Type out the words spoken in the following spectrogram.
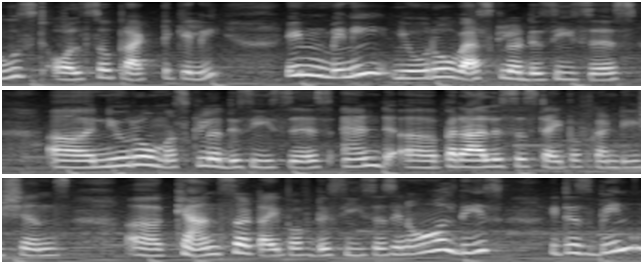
used also practically in many neurovascular diseases, uh, neuromuscular diseases, and uh, paralysis type of conditions, uh, cancer type of diseases. In all these, it has been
